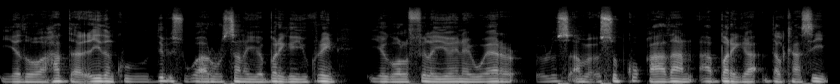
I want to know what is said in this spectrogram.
iyadoo hadda ciidanku uu dib isugu aruursanayo bariga ukraine iyagoo la filayo inay weerar culus ama cusub ku qaadaan bariga dalkaasi.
